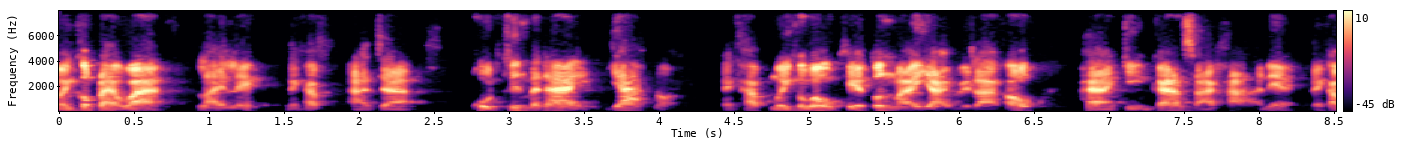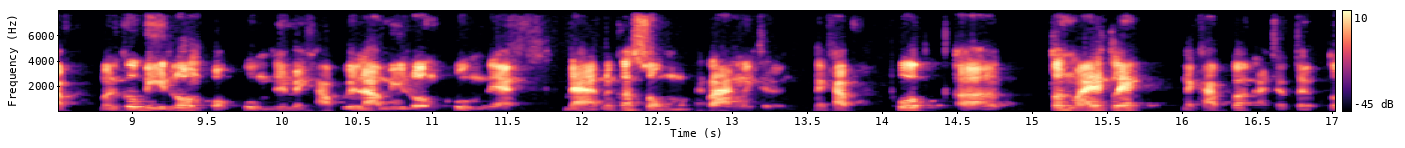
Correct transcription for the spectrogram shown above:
มันก็แปลว่ารายเล็กนะครับอาจจะผุดขึ้นมาได้ยากหน่อยนะครับเหมือนกับว่าโอเค ต้นไม้ใหญ่เวลาเขาแผ่กิ่งก้านสาขาเนี่ยนะครับมันก็มีร่มปกคลุมใช่ไหมครับเวลามีร่มคลุมเนี่ยแดดมันก็ส่งมาข้างล่างไม่ถึงนะครับ พวกต้นไม้เล็กๆนะครับก็อาจจะเติบโต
